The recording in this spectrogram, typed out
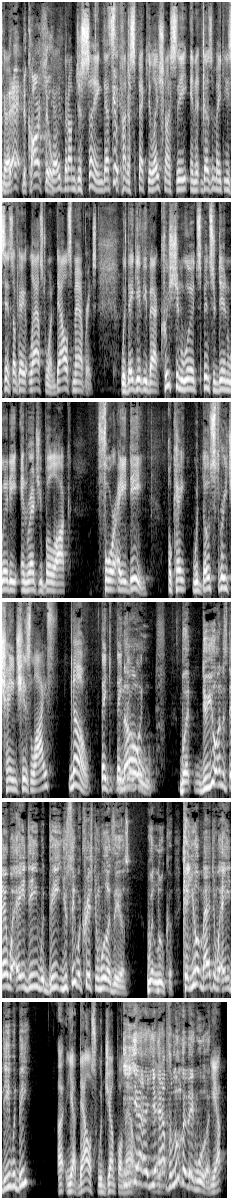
That, the car show. Okay, but I'm just saying that's the kind of speculation I see, and it doesn't make any sense. Okay, last one Dallas Mavericks. Would they give you back Christian Wood, Spencer Dinwiddie, and Reggie Bullock for AD? Okay, would those three change his life? No, they, they, no. They wouldn't. But do you understand what AD would be? You see what Christian Woods is with Luka. Can you imagine what AD would be? Uh, yeah, Dallas would jump on that. Yeah, yeah, yeah, absolutely they would. Yep,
